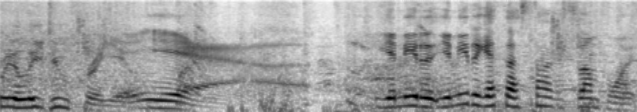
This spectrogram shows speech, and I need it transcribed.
really do for you? Yeah. You need to you need to get that stock at some point.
